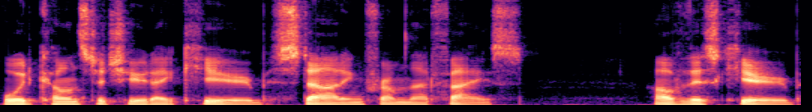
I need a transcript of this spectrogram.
would constitute a cube starting from that face. Of this cube,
